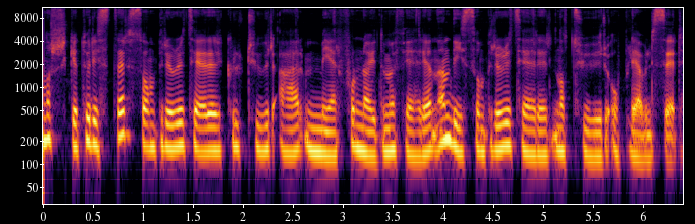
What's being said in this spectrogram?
norske turister som prioriterer kultur er mer fornøyde med ferien enn de som prioriterer naturopplevelser.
